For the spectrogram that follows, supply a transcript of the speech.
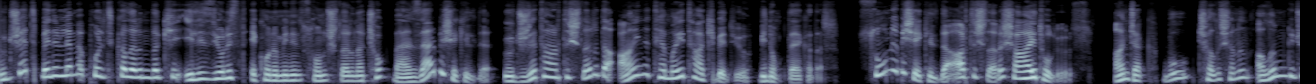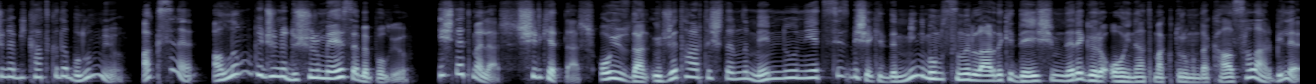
Ücret belirleme politikalarındaki ilizyonist ekonominin sonuçlarına çok benzer bir şekilde ücret artışları da aynı temayı takip ediyor bir noktaya kadar. Suni bir şekilde artışlara şahit oluyoruz. Ancak bu çalışanın alım gücüne bir katkıda bulunmuyor. Aksine alım gücünü düşürmeye sebep oluyor. İşletmeler, şirketler o yüzden ücret artışlarını memnuniyetsiz bir şekilde minimum sınırlardaki değişimlere göre oynatmak durumunda kalsalar bile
